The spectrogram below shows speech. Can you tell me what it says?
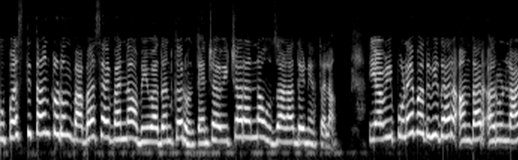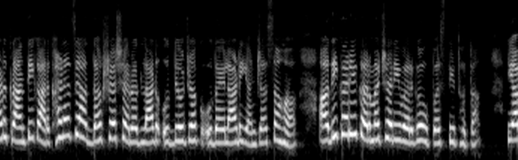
उपस्थितांकडून बाबासाहेबांना अभिवादन करून त्यांच्या विचारांना उजाळा देण्यात आला. यावेळी पुणे पदवीधर आमदार अरुण लाड क्रांती कारखान्याचे अध्यक्ष शरद लाड उद्योजक उदय लाड यांच्यासह अधिकारी कर्मचारी वर्ग उपस्थित होता. या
